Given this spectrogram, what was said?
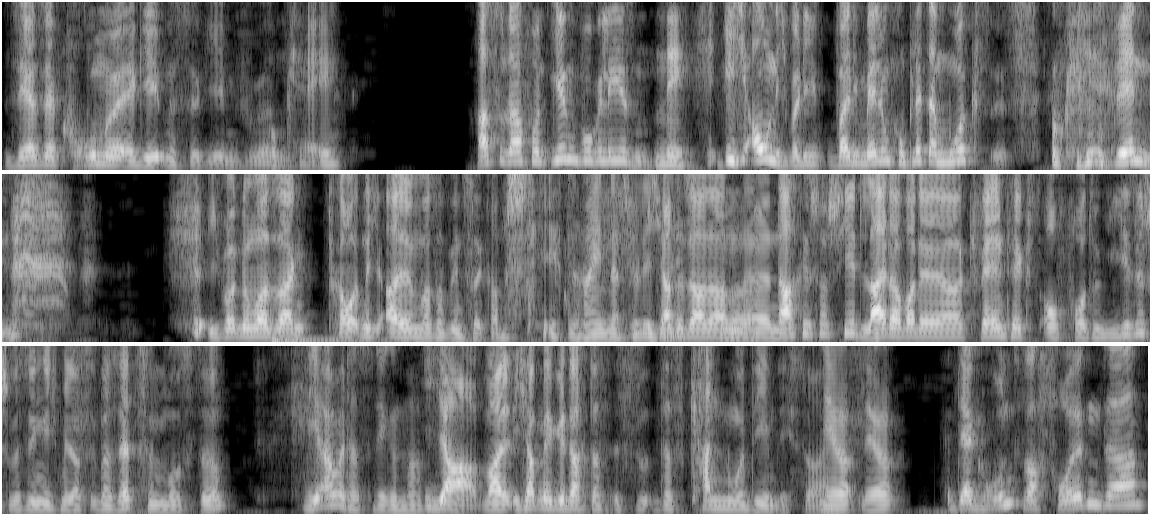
sehr, sehr krumme Ergebnisse geben würden. Okay. Hast du davon irgendwo gelesen? Nee. Ich auch nicht, weil die, weil die Meldung kompletter Murks ist. Okay. Denn, ich wollte nur mal sagen, traut nicht allem, was auf Instagram steht. Nein, natürlich Ich hatte nicht, da dann äh, nachrecherchiert. Leider war der Quellentext auf Portugiesisch, weswegen ich mir das übersetzen musste. Die Arbeit hast du dir gemacht. Ja, weil ich habe mir gedacht, das ist, das kann nur dämlich sein. Ja, ja. Der Grund war folgender.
